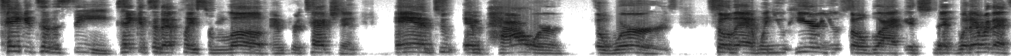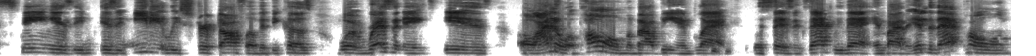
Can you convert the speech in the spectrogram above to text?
take it to the seed, take it to that place from love and protection, and to empower the words so that when you hear you so black, it's that whatever that sting is is immediately stripped off of it because what resonates is, oh, I know a poem about being black that says exactly that. And by the end of that poem,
